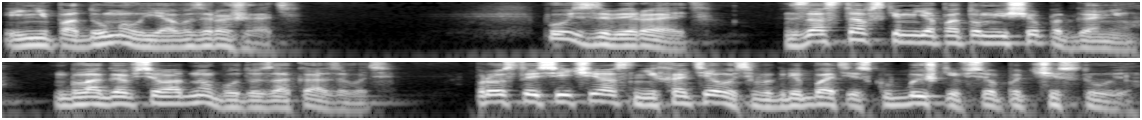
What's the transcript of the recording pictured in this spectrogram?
И не подумал я возражать. Пусть забирает. Заставским я потом еще подгоню. Благо, все одно буду заказывать. Просто сейчас не хотелось выгребать из кубышки все подчистую.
